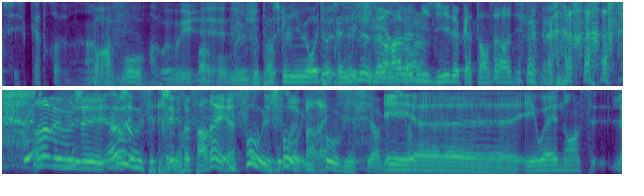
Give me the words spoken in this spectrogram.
06 80. Bravo. Ah oui, oui. Bravo. Mais je pense que le numéro est en train de, défiler. De 9h à midi, de 14h à 19h. non, mais j'ai ah, préparé. Il hein. faut, il faut, il faut, bien sûr. Bien et, sûr. Euh, et ouais, non, la,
